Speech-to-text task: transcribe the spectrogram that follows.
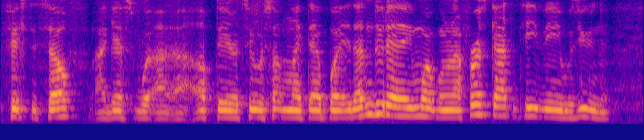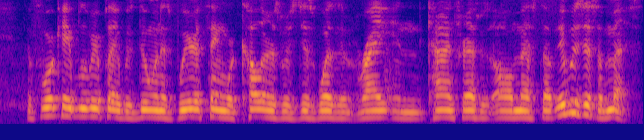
fixed itself. I guess with an update or two or something like that. But it doesn't do that anymore. But when I first got the TV and was using it, the 4K Blu-ray player was doing this weird thing where colors was just wasn't right and contrast was all messed up. It was just a mess.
